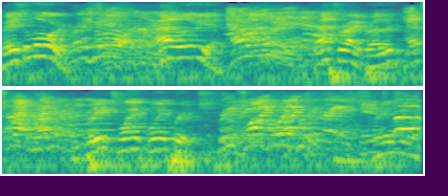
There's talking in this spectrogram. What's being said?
Praise the Lord. Praise the Lord. Hallelujah. Hallelujah. That's right, brother. That's right, brother. Preach white boy preach. Preach, Preach, white white boy, boy, preach. preach. Praise the Lord.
